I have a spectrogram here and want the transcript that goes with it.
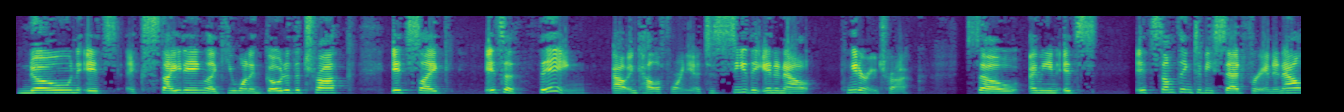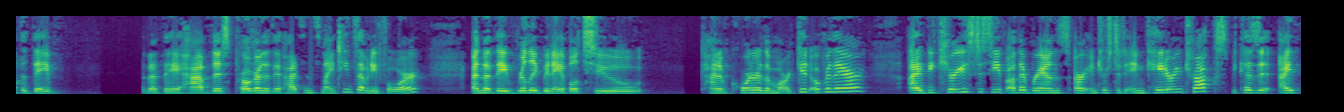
known, it's exciting. Like you want to go to the truck. It's like, it's a thing out in California to see the In and Out catering truck. So, I mean, it's, it's something to be said for In and Out that they've, that they have this program that they've had since 1974 and that they've really been able to kind of corner the market over there. I'd be curious to see if other brands are interested in catering trucks because it, I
